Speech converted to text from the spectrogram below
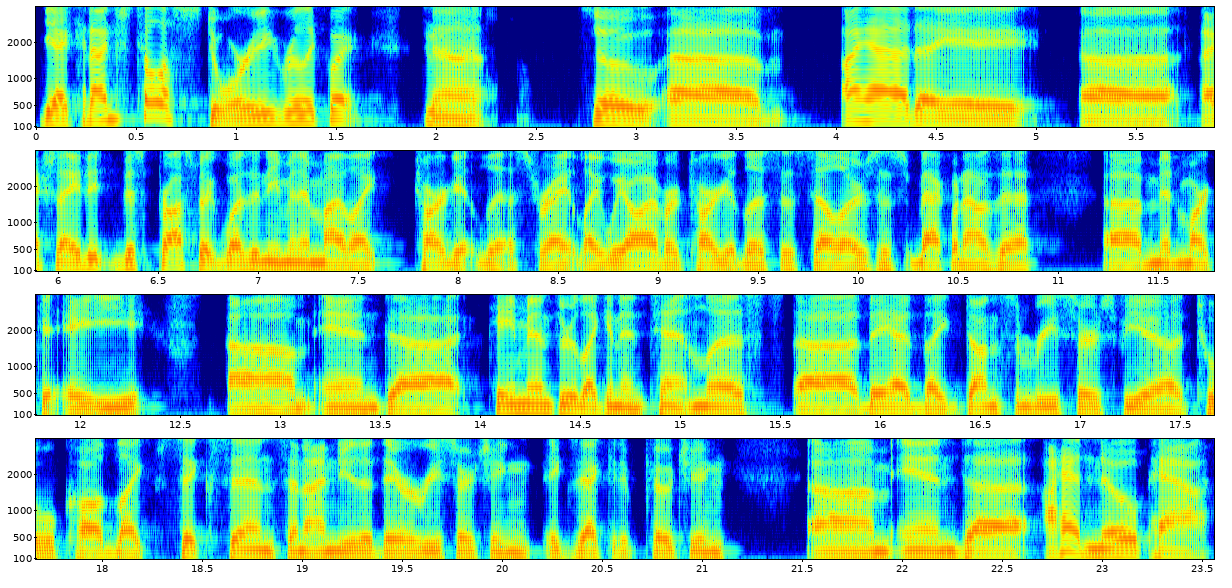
Yeah, can I just tell a story really quick? Uh, so, um, I had a uh, actually, I did, this prospect wasn't even in my like target list, right? Like we all have our target list as sellers. This is back when I was at uh, mid market AE, um, and uh, came in through like an intent list. Uh, they had like done some research via a tool called like 6sense, and I knew that they were researching executive coaching. Um, and uh, I had no path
